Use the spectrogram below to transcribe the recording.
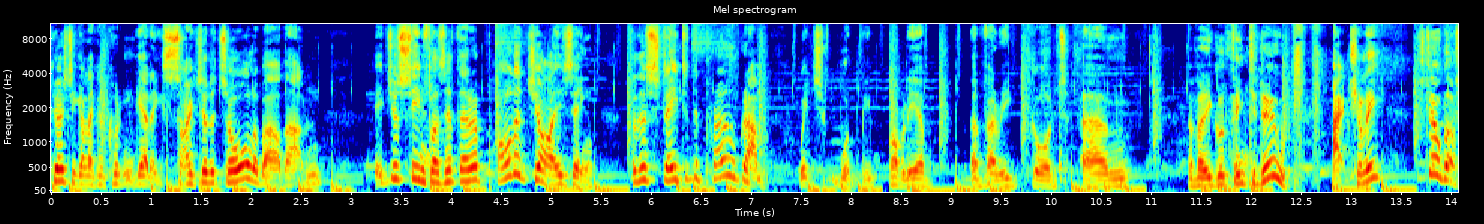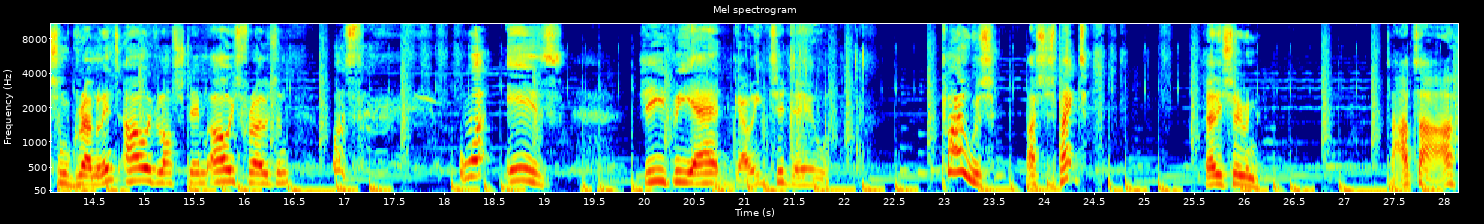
Kirsty Gallagher couldn't get excited at all about that, and it just seems as if they're apologising for the state of the programme which would be probably a, a very good um, a very good thing to do. Actually, still got some gremlins. Oh, we've lost him. Oh, he's frozen. What's what is GBN going to do? Close, I suspect. Very soon. Ta ta.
